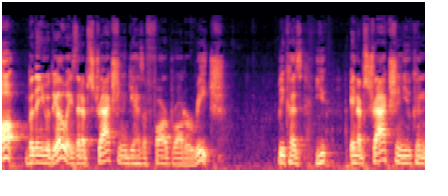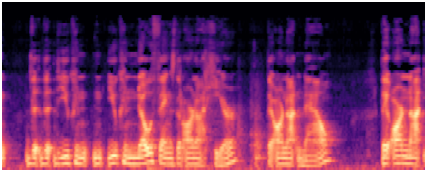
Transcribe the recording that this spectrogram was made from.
Oh, but then you go the other way is that abstraction has a far broader reach, because you in abstraction you can the, the, you can you can know things that are not here, they are not now, they are not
